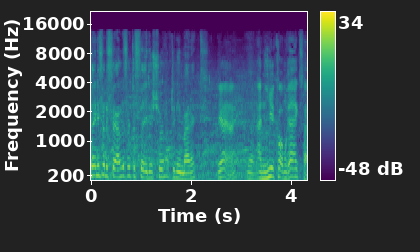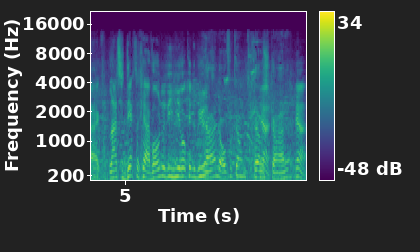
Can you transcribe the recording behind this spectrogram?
Geen van de velden voor de Zon op de Nieuwmarkt. Ja, ja. En hier kwam Rijk vaak. De laatste 30 jaar woonde hij hier ook in de buurt? Ja, aan de overkant, Gelderskade. Ja,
